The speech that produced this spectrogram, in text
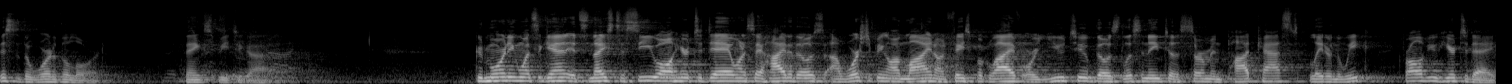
This is the word of the Lord. Thanks be to God. Good morning once again. It's nice to see you all here today. I want to say hi to those uh, worshiping online on Facebook Live or YouTube, those listening to the sermon podcast later in the week. For all of you here today,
